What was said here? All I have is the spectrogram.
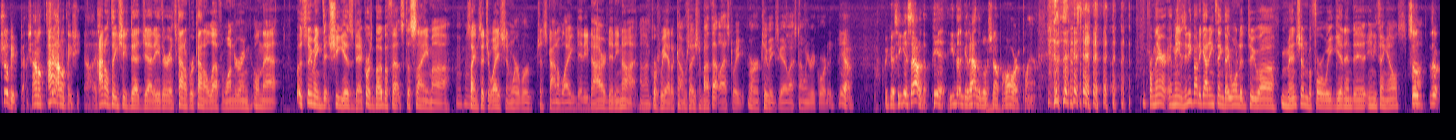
She'll be back. I don't. She, I- I don't think she died. I don't think she's dead yet either. It's kind of we're kind of left wondering on that, assuming that she is dead. Of course, Boba Fett's the same uh, same situation where we're just kind of like, did he die or did he not? Uh, of course, we had a conversation about that last week or two weeks ago, last time we recorded. Yeah, because he gets out of the pit. He doesn't get out of the little shop of horrors plant. From there, I mean, has anybody got anything they wanted to uh, mention before we get into anything else? So Uh, the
